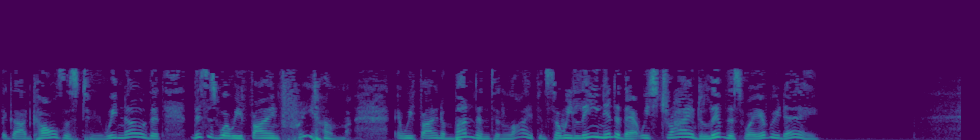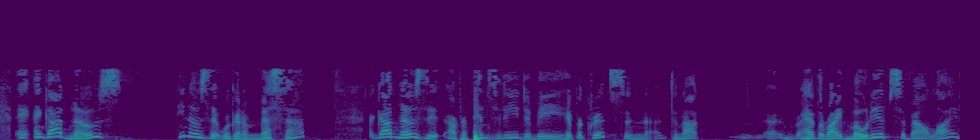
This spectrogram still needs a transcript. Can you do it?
that God calls us to. We know that this is where we find freedom and we find abundance in life. And so we lean into that. We strive to live this way every day. And, and God knows. He knows that we're going to mess up. God knows that our propensity to be hypocrites and to not uh, have the right motives about life.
